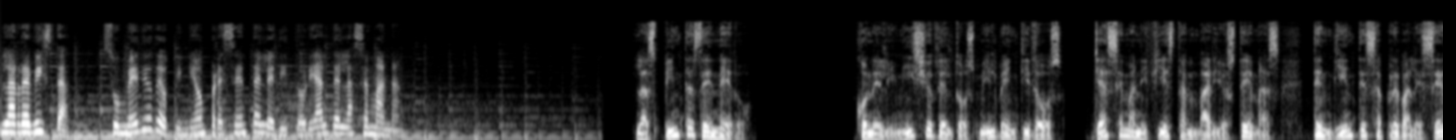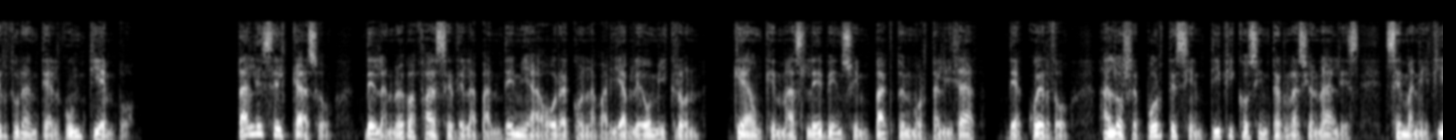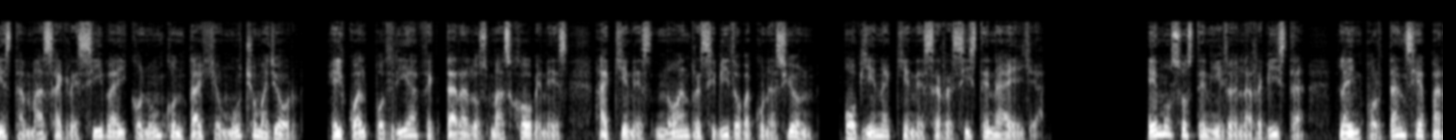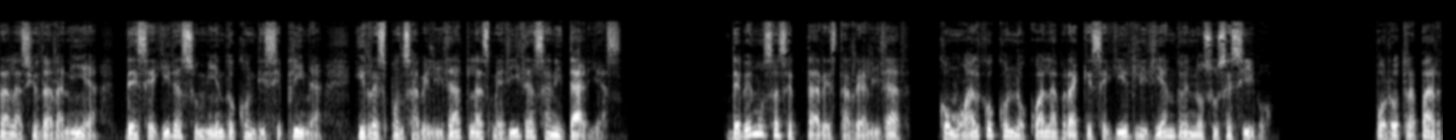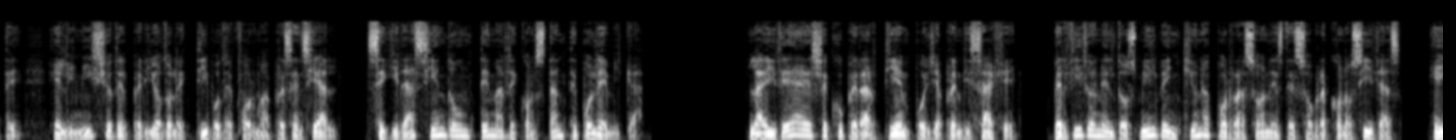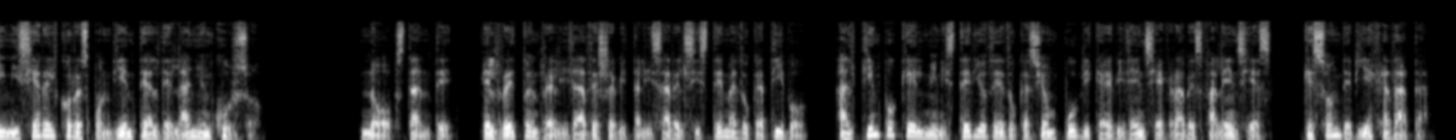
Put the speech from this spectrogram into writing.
La revista, su medio de opinión presenta el editorial de la semana. Las pintas de enero. Con el inicio del 2022, ya se manifiestan varios temas tendientes a prevalecer durante algún tiempo. Tal es el caso de la nueva fase de la pandemia ahora con la variable Omicron, que aunque más leve en su impacto en mortalidad, de acuerdo a los reportes científicos internacionales, se manifiesta más agresiva y con un contagio mucho mayor, el cual podría afectar a los más jóvenes, a quienes no han recibido vacunación, o bien a quienes se resisten a ella. Hemos sostenido en la revista la importancia para la ciudadanía de seguir asumiendo con disciplina y responsabilidad las medidas sanitarias. Debemos aceptar esta realidad, como algo con lo cual habrá que seguir lidiando en lo sucesivo. Por otra parte, el inicio del periodo lectivo de forma presencial seguirá siendo un tema de constante polémica. La idea es recuperar tiempo y aprendizaje, perdido en el 2021 por razones de sobra conocidas, e iniciar el correspondiente al del año en curso. No obstante, el reto en realidad es revitalizar el sistema educativo, al tiempo que el Ministerio de Educación Pública evidencia graves falencias, que son de vieja data.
